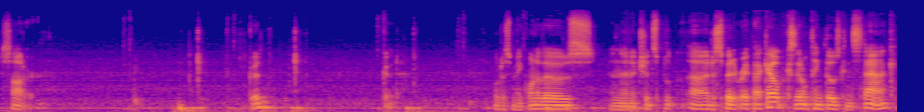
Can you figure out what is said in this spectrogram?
solder. Good. Good. We'll just make one of those, and then it should uh, just spit it right back out because I don't think those can stack.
